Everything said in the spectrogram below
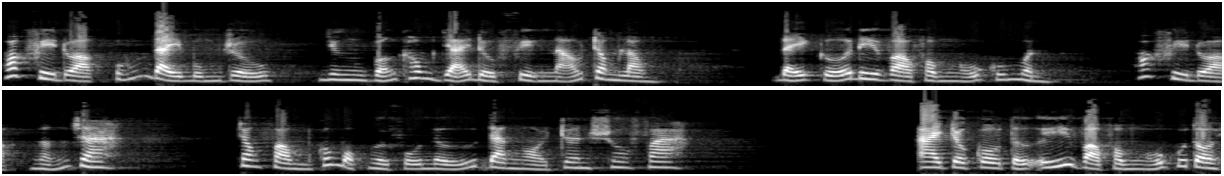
Hoắc phi đoạt uống đầy bụng rượu, nhưng vẫn không giải được phiền não trong lòng. Đẩy cửa đi vào phòng ngủ của mình, Hoắc phi đoạt ngẩn ra. Trong phòng có một người phụ nữ đang ngồi trên sofa. Ai cho cô tự ý vào phòng ngủ của tôi?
